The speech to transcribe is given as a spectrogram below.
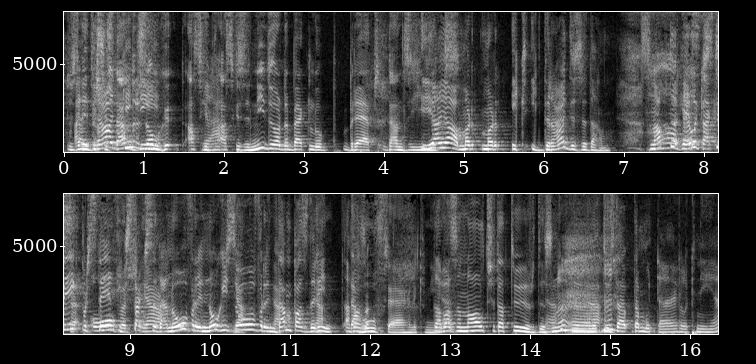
Dus Ah, dan het is andersom. Als je, als je ze niet door de backloop breidt, dan zie je Ja, het. ja, maar, maar ik, ik draaide ze dan. Snap Ah, je? Elk stak steek per steek, ik stak ze dan over en nog eens over en dan pas erin. Dat, was hoeft eigenlijk niet. Dat hè. was een aaltje dat duurde. Eh, Ja. Dus dat, dat moet eigenlijk niet. Hè.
